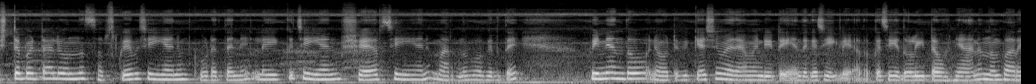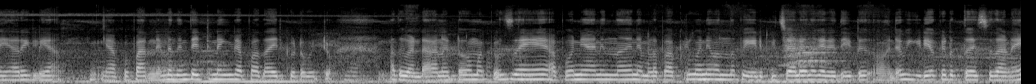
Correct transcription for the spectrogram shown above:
ഇഷ്ടപ്പെട്ടാൽ ഒന്ന് സബ്സ്ക്രൈബ് ചെയ്യാനും കൂടെ തന്നെ ലൈക്ക് ചെയ്യാനും ഷെയർ ചെയ്യാനും മറന്നു പോകരുതേ. പിന്നെ എന്തോ നോട്ടിഫിക്കേഷൻ വരാൻ വേണ്ടിയിട്ട് എന്തൊക്കെ ചെയ്യില്ലേ? അതൊക്കെ ചെയ്തോളിട്ടോ ഞാനൊന്നും പറയാറില്ല. അപ്പോൾ പറഞ്ഞിട്ട് എന്തെങ്കിലും തെറ്റുണ്ടെങ്കിൽ അപ്പോൾ അതായിരിക്കും കേട്ടോ പറ്റും അതുകൊണ്ടാണ് കേട്ടോ മക്കൾസേ അപ്പോൾ ഞാൻ ഇന്ന് നമ്മളെ പക്രുവിനെ വന്ന് പേടിപ്പിച്ചാലോ എന്ന് കരുതിയിട്ട് അവന്റെ വീഡിയോ ഒക്കെ എടുത്ത് വെച്ചതാണേ.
